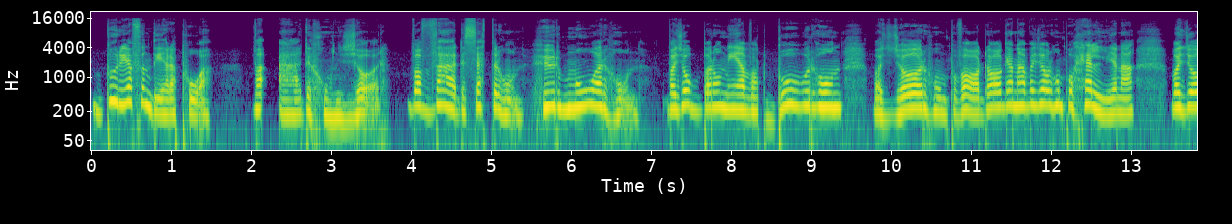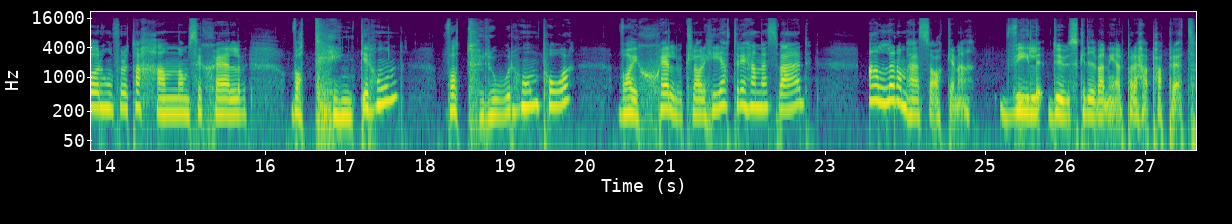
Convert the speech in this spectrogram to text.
börja fundera på vad är det hon gör? Vad värdesätter hon? Hur mår hon? Vad jobbar hon med? Vart bor hon? Vad gör hon på vardagarna? Vad gör hon på helgerna? Vad gör hon för att ta hand om sig själv? Vad tänker hon? Vad tror hon på? Vad är självklarheter i hennes värld? Alla de här sakerna vill du skriva ner på det här pappret.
